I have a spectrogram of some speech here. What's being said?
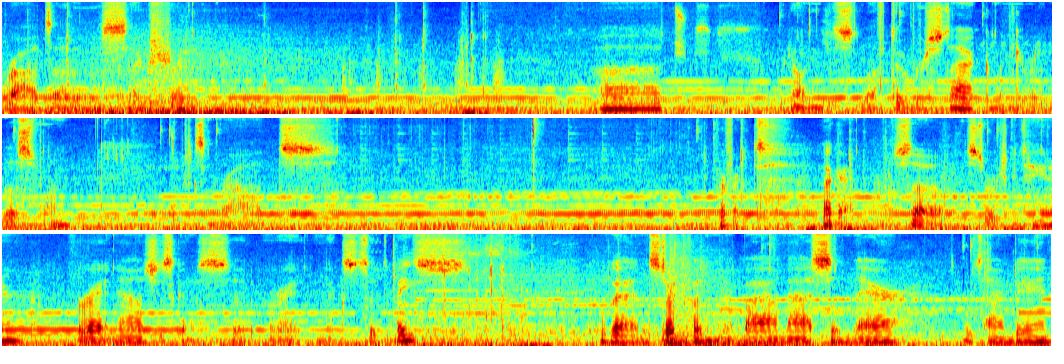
rods out of this extra. Uh, we don't need this leftover stack. I'm gonna get rid of this one. Take some rods. Perfect. Okay, so storage container. For right now, it's just gonna sit right next to the base. We'll go ahead and start putting the biomass in there for the time being.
